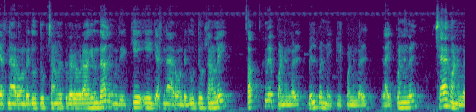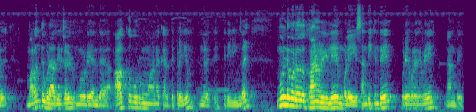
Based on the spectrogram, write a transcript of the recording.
ஜெஃப்னாரோ என்ற யூடியூப் சேனலுக்கு வருவராக இருந்தால் எமது கே ஏ ஜெஃப்னாரோ என்ற யூடியூப் சேனலை சப்ஸ்கிரைப் பண்ணுங்கள் பெல் பண்ணை கிளிக் பண்ணுங்கள் லைக் பண்ணுங்கள் ஷேர் பண்ணுங்கள். மறந்து விடாதீர்கள். உங்களுடைய அந்த ஆக்கபூர்வமான கருத்துக்களையும் எங்களுக்கு தெரிவியுங்கள். மீண்டும் ஒரு காணொலியிலே உங்களை சந்திக்கின்றேன் விடைபெறுகிறேன். நன்றி.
